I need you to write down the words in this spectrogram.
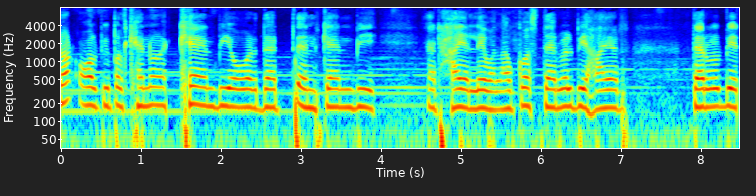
not all people cannot can be over that and can be at higher level. Of course there will be higher there will be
